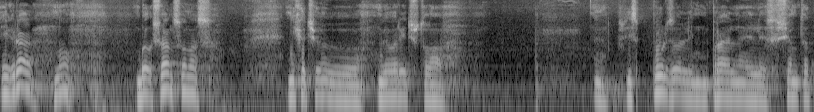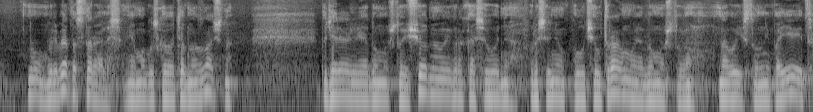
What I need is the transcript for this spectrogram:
Игра, ну, был шанс у нас. Не хочу э, говорить, что использовали неправильно или с чем-то. Ну, ребята старались, я могу сказать однозначно. Потеряли, я думаю, что еще одного игрока сегодня. Русенюк получил травму, я думаю, что на выезд он не поедет.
